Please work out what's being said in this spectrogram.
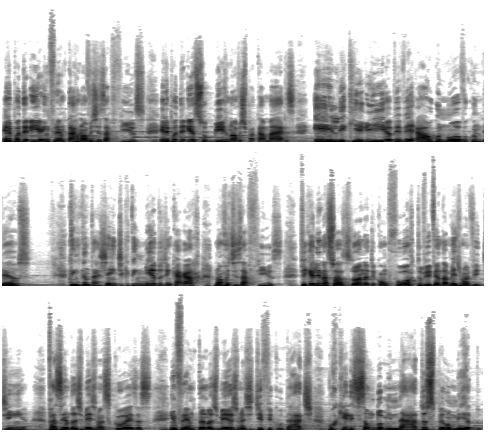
Ele poderia enfrentar novos desafios, ele poderia subir novos patamares, ele queria viver algo novo com Deus. Tem tanta gente que tem medo de encarar novos desafios, fica ali na sua zona de conforto, vivendo a mesma vidinha, fazendo as mesmas coisas, enfrentando as mesmas dificuldades, porque eles são dominados pelo medo.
